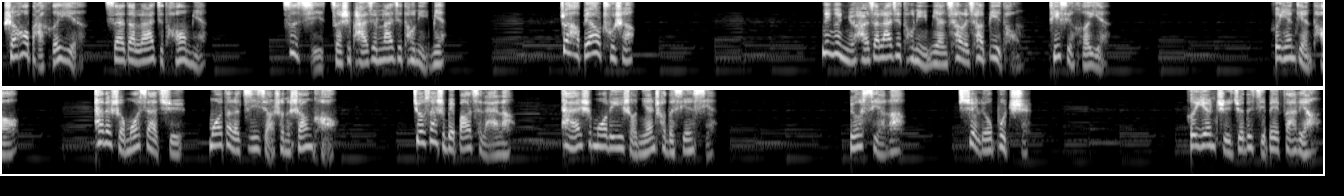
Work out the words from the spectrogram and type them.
然后把何妍塞到了垃圾桶后面，自己则是爬进垃圾桶里面。最好不要出声。那个女孩在垃圾桶里面敲了敲壁桶，提醒何妍。何妍点头，他的手摸下去，摸到了自己脚上的伤口。就算是被包起来了，他还是摸了一手粘稠的鲜血，流血了，血流不止。何嫣只觉得脊背发凉，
